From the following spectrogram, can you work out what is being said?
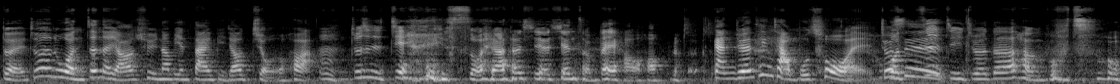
对，就是如果你真的也要去那边待比较久的话，嗯，就是建议水啊那些先准备好好了。感觉听起来不错哎、欸，就是自己觉得很不错。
